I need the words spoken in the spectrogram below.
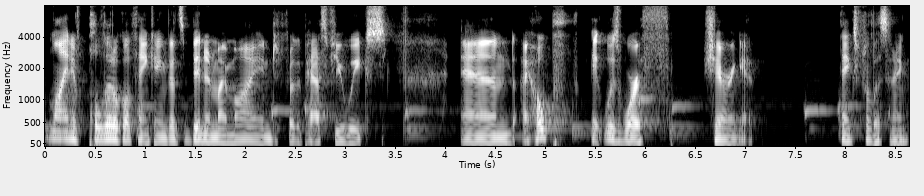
line of political thinking that's been in my mind for the past few weeks. And I hope it was worth sharing it. Thanks for listening.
